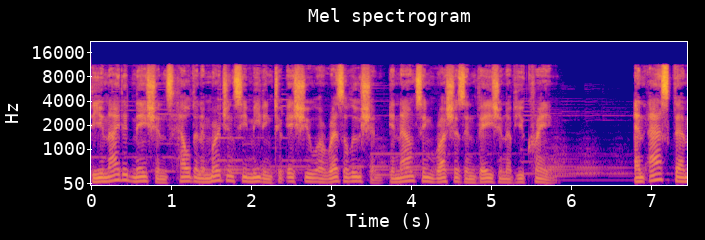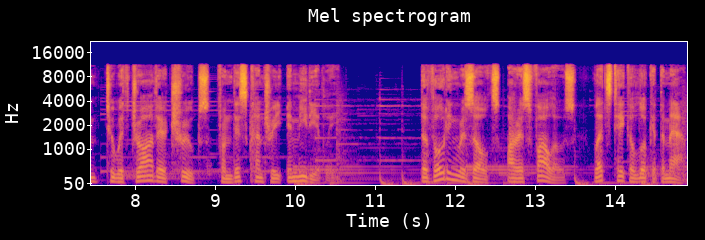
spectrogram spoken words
the United Nations held an emergency meeting to issue a resolution announcing Russia's invasion of Ukraine. And ask them to withdraw their troops from this country immediately. The voting results are as follows, let's take a look at the map.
